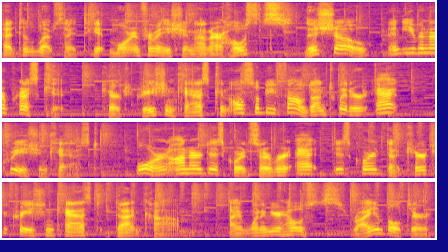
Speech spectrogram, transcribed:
Head to the website to get more information on our hosts, this show, and even our press kit. Character Creation Cast can also be found on Twitter at CreationCast or on our Discord server at discord.charactercreationcast.com. I'm one of your hosts, Ryan Boelter,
